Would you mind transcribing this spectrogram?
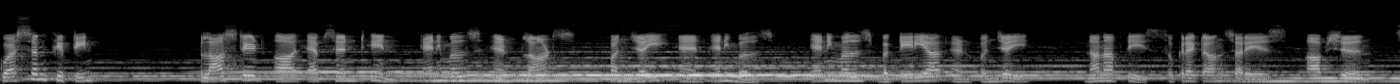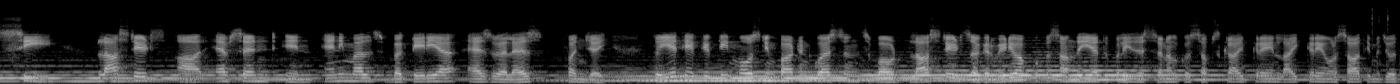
Question 15 Plastid are absent in animals and plants, fungi and animals, animals, bacteria and fungi. None of these. So correct answer is option C. Plastids are absent in animals bacteria as well as fungi तो ये थे 15 most important question about plastids अगर वीडियो आपको पसंद आई है तो प्लीज़ इस चैनल को सब्सक्राइब करें लाइक करें और साथ ही मौजूद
